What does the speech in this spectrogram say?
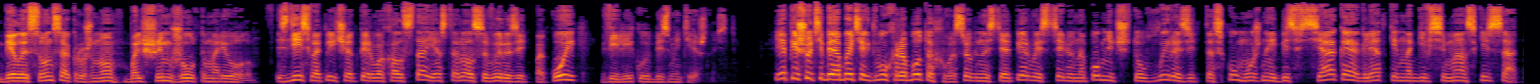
Белое солнце окружено большим желтым ореолом. Здесь, в отличие от первого холста, я старался выразить покой, великую безмятежность. Я пишу тебе об этих двух работах, в особенности о первой, с целью напомнить, что выразить тоску можно и без всякой оглядки на Гефсиманский сад.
